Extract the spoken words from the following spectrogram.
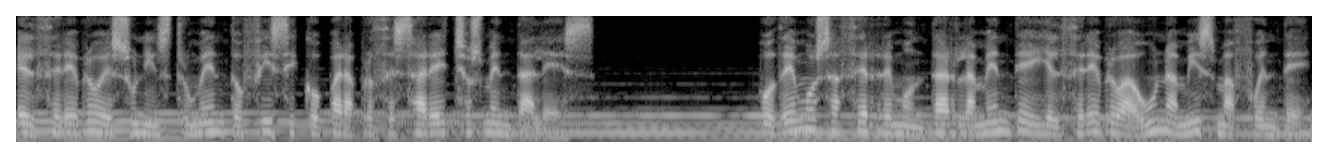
El cerebro es un instrumento físico para procesar hechos mentales. Podemos hacer remontar la mente y el cerebro a una misma fuente,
